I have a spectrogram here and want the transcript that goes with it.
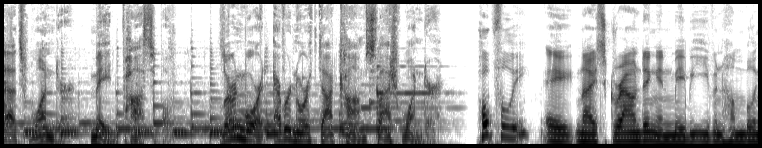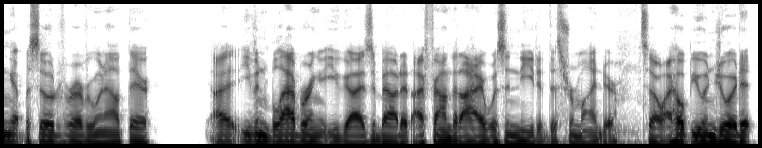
That's Wonder made possible. Learn more at evernorth.com/wonder. hopefully a nice grounding and maybe even humbling episode for everyone out there. I, even blabbering at you guys about it, I found that I was in need of this reminder. So I hope you enjoyed it,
